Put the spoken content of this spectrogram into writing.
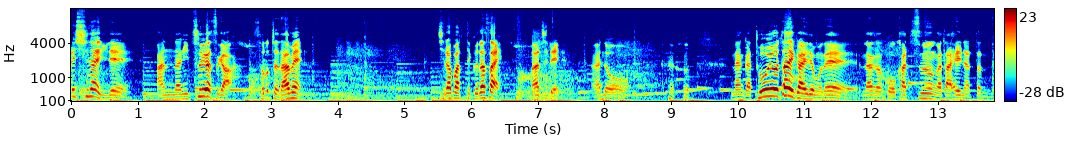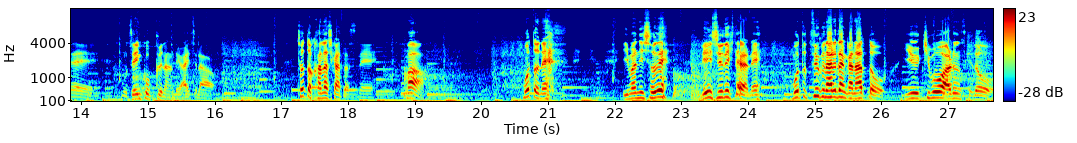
治市内にねあんなに強いやつが揃っちゃダメ。散らばってください。マジで。あのーなんか東洋大会でもねなんかこう勝ち進むのが大変になったんでもう全国区なんであいつら。ちょっと悲しかったですね。まあもっとね 今に一緒で練習できたらねもっと強くなれたんかなという希望はあるんですけど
